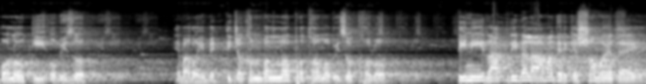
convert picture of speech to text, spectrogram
বলো কি অভিযোগ? এবার ওই ব্যক্তি যখন বলল, প্রথম অভিযোগ হলো, তিনি রাত্রিবেলা আমাদেরকে সময় দেয়,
